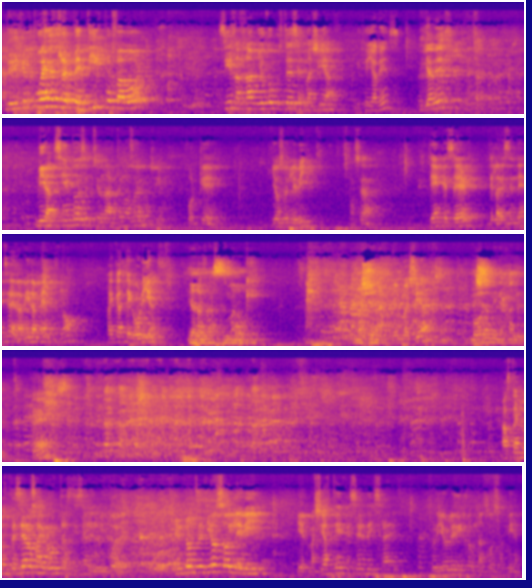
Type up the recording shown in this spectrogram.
Le dije, ¿puedes repetir, por favor? Sí, jajam, yo creo que usted es el Mashiach. dije, ¿ya ves? ¿Ya ves? Mira, siento decepcionarte, no soy Mashiach, porque yo soy Leví. O sea, tiene que ser de la descendencia de David a menos, ¿no? Hay categorías. Y además es marroquí. El Mashiach. ¿El Mashiach? ¿Eh? Hasta en los peceros hay rutas, dicen en mi pueblo. Entonces yo soy Leví y el Mashiach tiene que ser de Israel. Pero yo le dije una cosa, mira,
